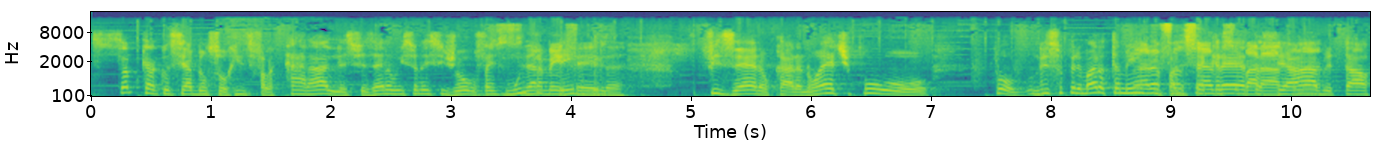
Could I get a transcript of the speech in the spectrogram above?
Sabe aquela coisa que você abre um sorriso e fala: caralho, eles fizeram isso nesse jogo, faz muito fizeram tempo. Fizeram bem feito. Fizeram, cara, não é tipo. Pô, no Super Mario também não tem fase secreta, barato, você né? abre e tal.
